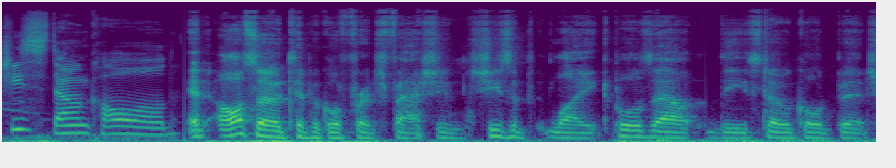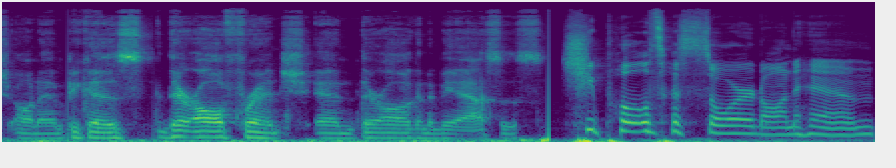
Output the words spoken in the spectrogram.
she's stone cold. And also typical French fashion, she's a, like pulls out the stone cold bitch on him because they're all French and they're all gonna be asses. She pulls a sword on him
